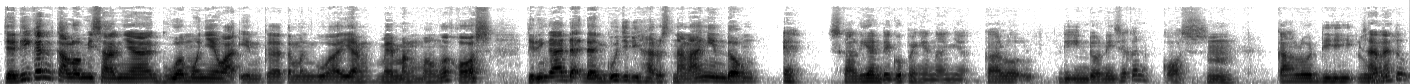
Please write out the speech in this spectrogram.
Jadi kan kalau misalnya gua mau nyewain ke temen gua yang memang mau ngekos, jadi nggak ada dan gue jadi harus nalangin dong. Eh, sekalian deh gue pengen nanya. Kalau di Indonesia kan kos. Hmm. Kalau di luar Sana? itu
